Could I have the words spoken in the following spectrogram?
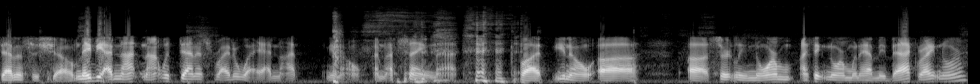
Dennis's show. Maybe I'm not not with Dennis right away. I'm not you know I'm not saying that, but you know uh, uh, certainly Norm. I think Norm would have me back, right, Norm?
